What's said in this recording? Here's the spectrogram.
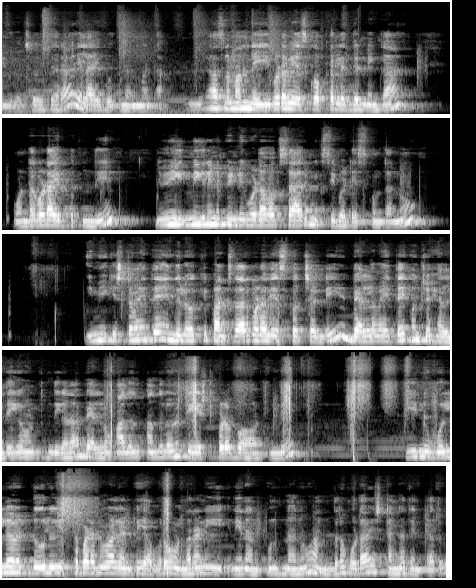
ఇదిగో చూసారా? ఇలా అయిపోతుంది అనమాట అసలు మనం నెయ్యి కూడా వేసుకోక్కర్లేదండి ఇంకా. వంట కూడా అయిపోతుంది. మిగిలిన పిండి కూడా ఒకసారి మిక్సీ పట్టేసుకుంటాను. మీకు ఇష్టమైతే ఇందులోకి పంచదార కూడా వేసుకోవచ్చండి. బెల్లం అయితే కొంచెం హెల్తీగా ఉంటుంది కదా. బెల్లం అది అందులోనూ టేస్ట్ కూడా బాగుంటుంది. ఈ నువ్వుల లడ్డూలు ఇష్టపడని వాళ్ళంటే ఎవరో ఉండరని నేను అనుకుంటున్నాను. అందరూ కూడా ఇష్టంగా తింటారు.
